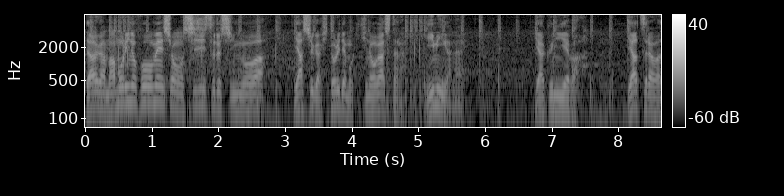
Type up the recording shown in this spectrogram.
だが守りのフォーメーションを指示する信号は野手が一人でも聞き逃したら意味がない。逆に言えば奴らは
